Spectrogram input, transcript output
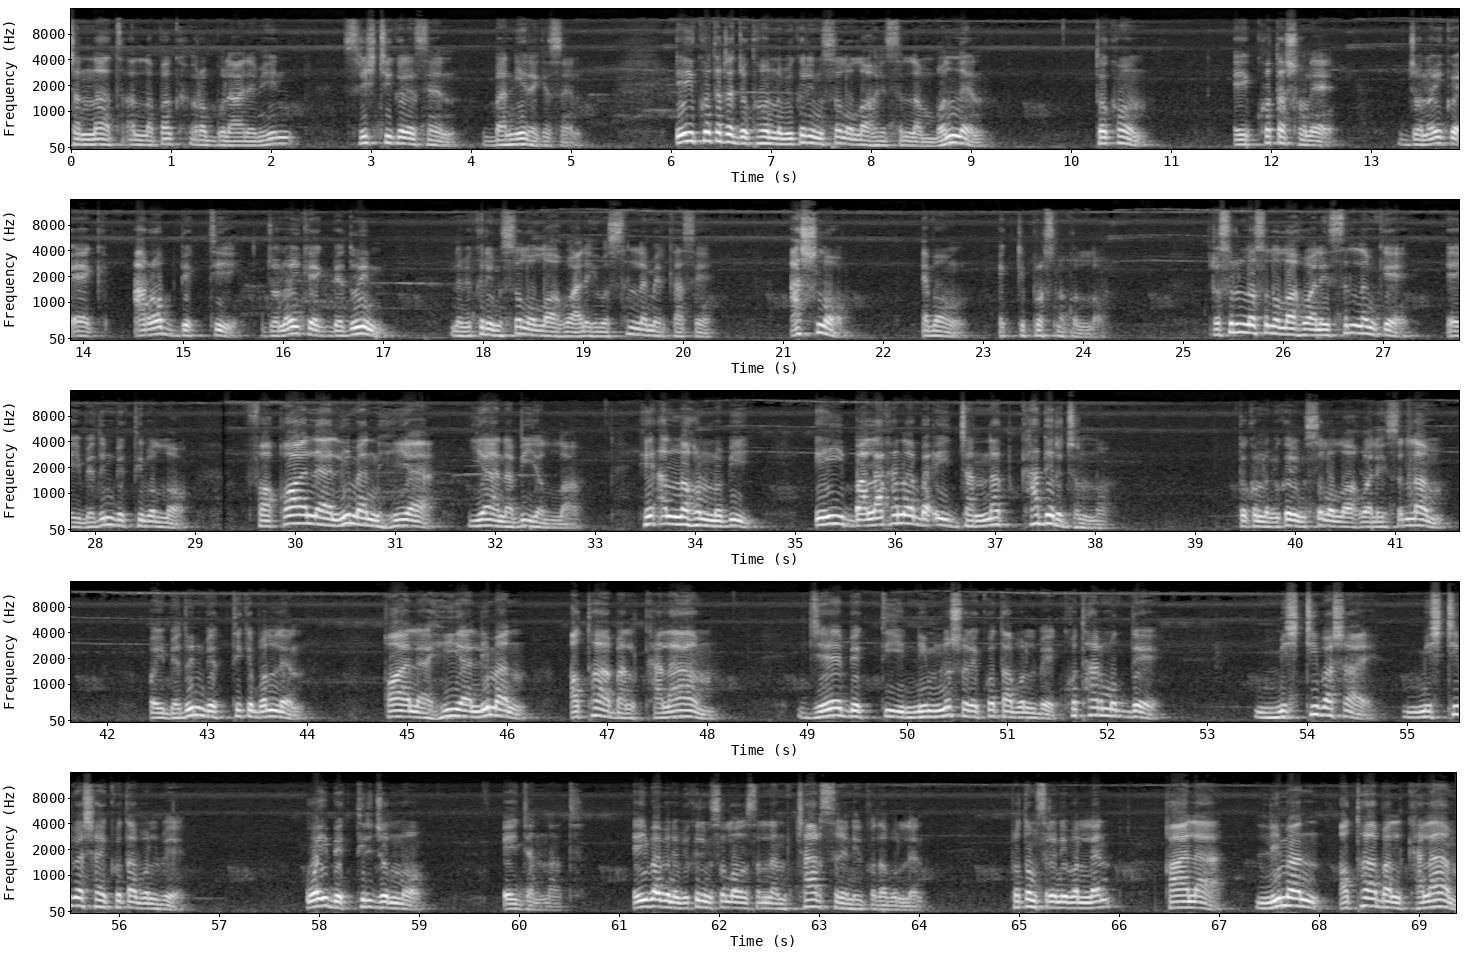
জান্নাত আল্লাপাক রব্বুল আলমিন সৃষ্টি করেছেন, বানিয়ে রেখেছেন। এই কথাটা যখন নবী করিম সাল্লি সাল্লাম বললেন, তখন এই কথা শুনে জনৈক এক আরব ব্যক্তি, জনৈক এক বেদুইন নবী করিম সাল্লাহ আলহি ওয়াসাল্লামের কাছে আসলো এবং একটি প্রশ্ন করল। রসুল্লাহ সাল্লাহ আলি সাল্লামকে এই বেদিন ব্যক্তি বলল, ফকাল হিয়া ইয়া নবী আল্লাহ হে আল্লাহর নবী, এই বালাখানা বা এই জান্নাত কাদের জন্য? তখন নবী করিম সাল্লাহ আলহিসাল্লাম ওই বেদুন ব্যক্তিকে বললেন কয়লা হিয়া লিমান অথাবাল খালাম যে ব্যক্তি নিম্ন স্বরে কথা বলবে, কথার মধ্যে মিষ্টি ভাষায় মিষ্টি ভাষায় কথা বলবে, ওই ব্যক্তির জন্য এই জান্নাত। এইভাবে নবী করিম সাল্লা সাল্লাম চার শ্রেণির কথা বললেন। প্রথম শ্রেণি বললেন, কালা লিমান অথাবাল খালাম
